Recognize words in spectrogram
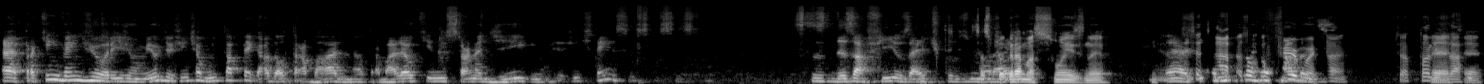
É, para quem vem de origem humilde, a gente é muito apegado ao trabalho, né? O trabalho é o que nos torna digno e a gente tem esses, esses, esses desafios éticos, essas morais. programações, né? É, a gente tá, é firmware, tá? Precisa atualizar. É, é.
